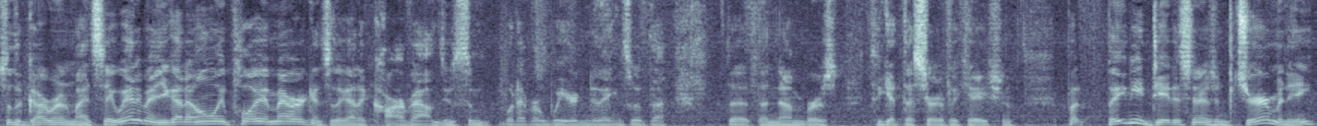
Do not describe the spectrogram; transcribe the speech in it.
So the government might say, wait a minute, you got to only employ Americans, so they got to carve out and do some whatever weird things with the, the, the numbers to get the certification. But they need data centers in Germany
